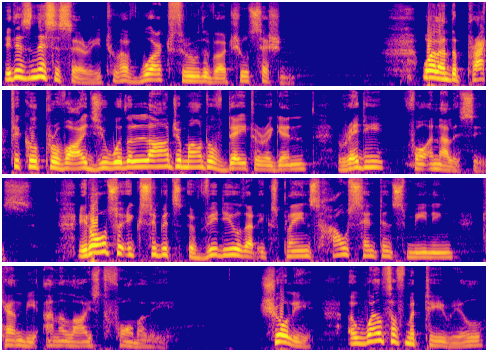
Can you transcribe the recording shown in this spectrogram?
it is necessary to have worked through the virtual session. Well, and the practical provides you with a large amount of data again, ready for analysis. It also exhibits a video that explains how sentence meaning can be analyzed formally. Surely a wealth of material,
